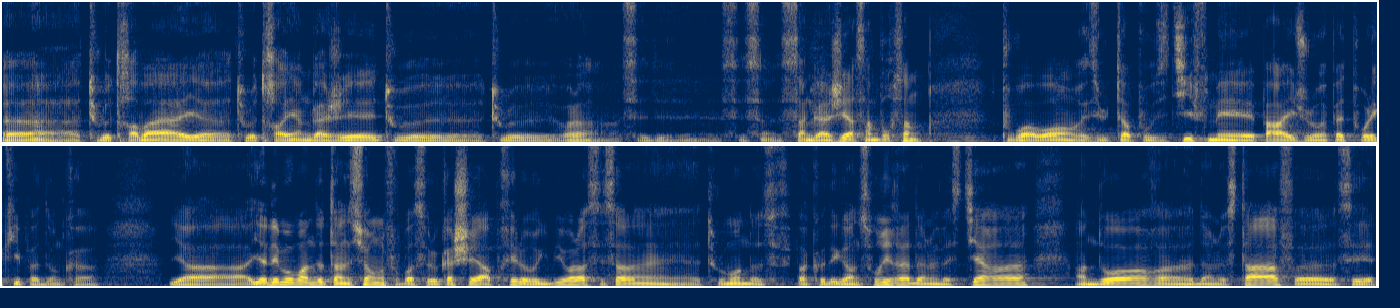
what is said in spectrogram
euh, tout le travail, euh, tout le travail engagé, tout, euh, tout le, voilà, c'est, s'engager à 100% pour avoir un résultat positif. Mais pareil, je le répète pour l'équipe. Donc euh, il y a, y a, des moments de tension, il ne faut pas se le cacher. Après, le rugby, voilà, c'est ça. Hein. Tout le monde ne se fait pas que des grands sourires hein, dans le vestiaire, en dehors, euh, dans le staff. Euh, c'est...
